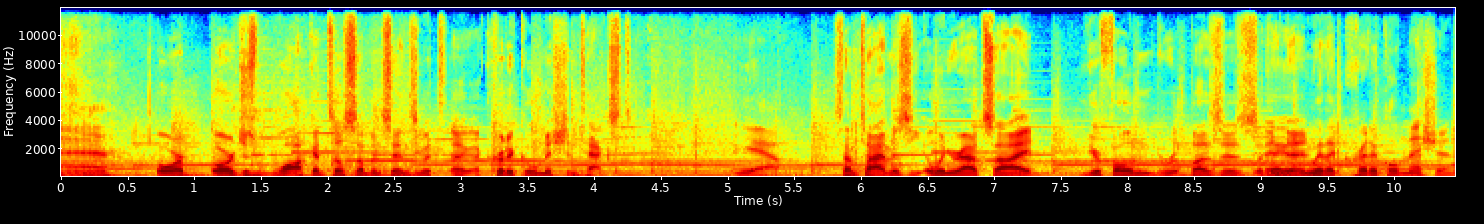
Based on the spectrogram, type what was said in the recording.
Eh. or or just walk until someone sends you a, a critical mission text. Yeah. Sometimes when you're outside, your phone buzzes, With, and a, then with a critical mission.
